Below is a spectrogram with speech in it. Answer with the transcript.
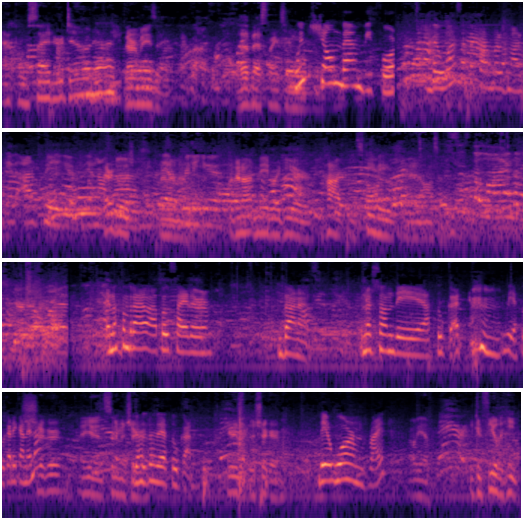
Apple cider donut. They're amazing. The best things in the We've shown them before. The ones at the farmers market are pretty good. They're not They're delicious. Uh, they're really good. But they're not made right here, hot and steamy and awesome. Hemos comprado apple cider donuts. Unos son de azúcar, uy, azúcar y canela. Sugar, and yeah, and cinnamon Los otros de azúcar. Here's the sugar. They're warm, right? Oh yeah. You can feel the heat. oh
